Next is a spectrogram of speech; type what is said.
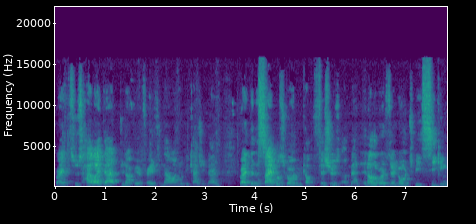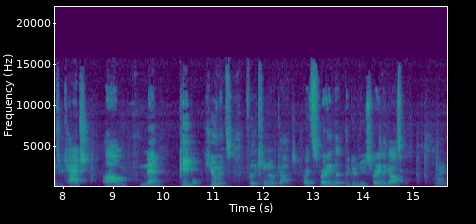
Right? So just highlight that. Do not be afraid. From now on, you'll be catching men right? The disciples are going to become fishers of men. In other words, they're going to be seeking to catch um, men, people, humans, for the kingdom of God, right? Spreading the, the good news, spreading the gospel, all right?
